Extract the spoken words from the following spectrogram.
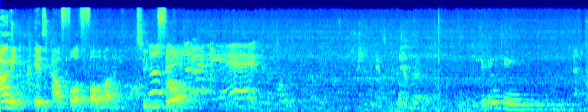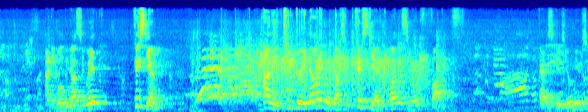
Connie is our fourth follower to the floor. Anni will be dancing with Christian. Anni 239 will dance with Christian 105. Guys, here's your music.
